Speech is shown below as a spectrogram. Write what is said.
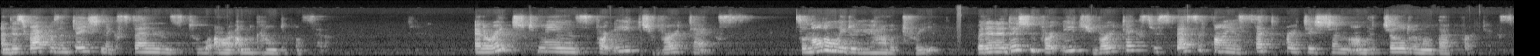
And this representation extends to our uncountable setup. Enriched means for each vertex, so not only do you have a tree, but in addition, for each vertex, you specify a set partition on the children of that vertex.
